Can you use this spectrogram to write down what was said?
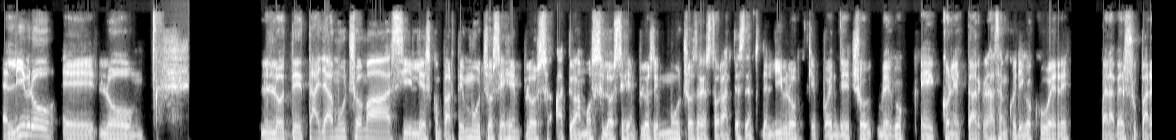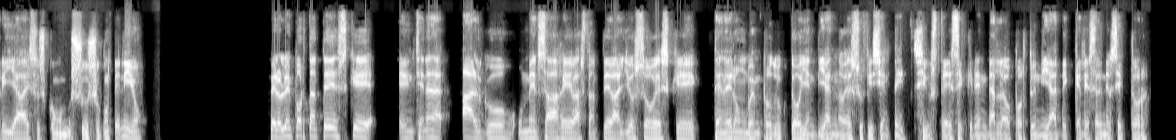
el libro eh, lo, lo detalla mucho más y les comparte muchos ejemplos. Activamos los ejemplos de muchos restaurantes dentro del libro que pueden de hecho luego eh, conectar gracias a un código QR para ver su parrilla y sus, su, su contenido. Pero lo importante es que entiendan algo, un mensaje bastante valioso es que tener un buen producto hoy en día no es suficiente. Si ustedes se quieren dar la oportunidad de crecer en el sector,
